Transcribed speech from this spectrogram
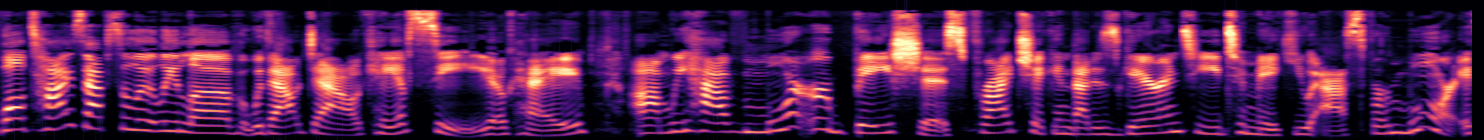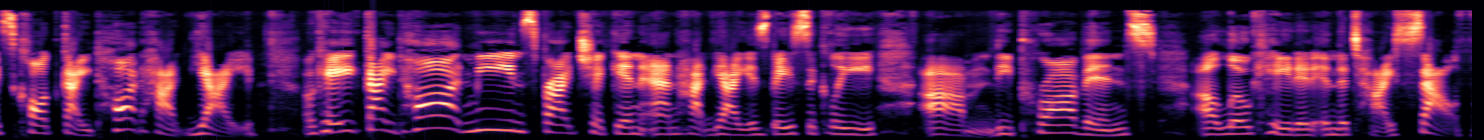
While Thais absolutely love, without doubt, KFC, okay, um, we have more herbaceous fried chicken that is guaranteed to make you ask for more. It's called gai tod hat yai. Okay, gai tod means fried chicken, and hat yai is basically um, the province uh, located in the Thai south.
